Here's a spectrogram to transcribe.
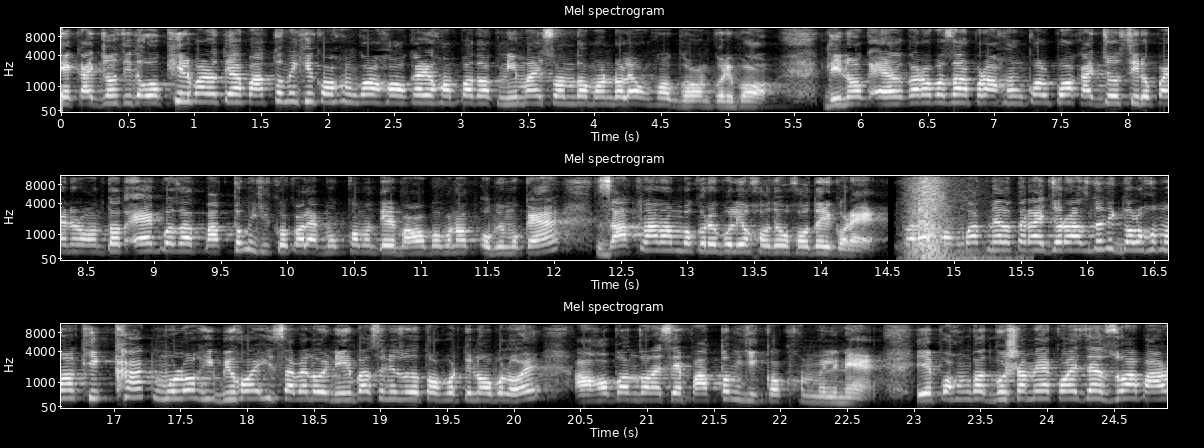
এই কাৰ্যসূচীত অখিল ভাৰতীয় প্ৰাথমিক শিক্ষক সংঘৰ সহকাৰী সম্পাদক নিমাই চন্দ্ৰ মণ্ডলে অংশগ্ৰহণ কৰিব। দিনক এঘাৰ বজাৰ পৰা সংকল্প কাৰ্যসূচী ৰূপায়ণৰ অন্তত এক বজাত প্ৰাথমিক শিক্ষকসকলে মুখ্যমন্ত্ৰীৰ বাসভৱনত অভিমুখে যাত্ৰা আৰম্ভ কৰিব বুলি সদেও সদৰি কৰে। সংবাদমেলতে ৰাজ্যৰ ৰাজনৈতিক দলসমূহক শিক্ষাক মূল বিষয় হিচাপে লৈ নিৰ্বাচনী যুঁজত অৱতীৰ্ণ হ'বলৈ আহ্বান জনাইছে প্ৰাথমিক শিক্ষক সন্মিলনে। এই প্ৰসংগত গোস্বামীয়ে কয় যে যোৱা বাৰ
